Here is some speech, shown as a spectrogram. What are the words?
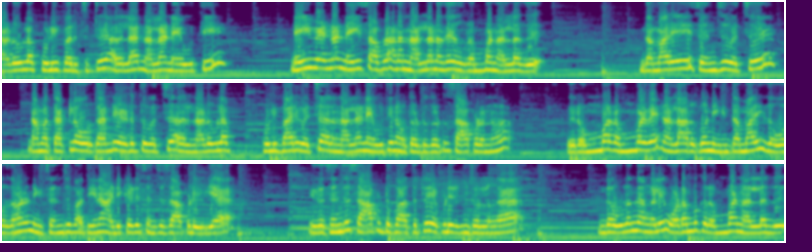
நடுவில் குழி பறிச்சுட்டு அதில் நல்லா நெய் ஊற்றி நெய் வேணா நெய் சாப்பிடலாம் ஆனால் நல்லெண்ணதே இதுக்கு ரொம்ப நல்லது. இந்த மாதிரி செஞ்சு வச்சு நம்ம தட்டில் ஒரு கரண்டி எடுத்து வச்சு அதில் நடுவில் குழி மாதிரி வச்சு அதில் நல்லெண்ணெய் ஊற்றி நம்ம தொட்டு தொட்டு சாப்பிடணும். இது ரொம்ப ரொம்பவே நல்லா இருக்கும் நீங்கள் இந்த மாதிரி இதை ஒரு தடவை நீங்கள் செஞ்சு பார்த்தீங்கன்னா அடிக்கடி செஞ்சு சாப்பிடுவீங்க. இதை செஞ்சு சாப்பிட்டு பார்த்துட்டு எப்படி இருக்குன்னு சொல்லுங்க. இந்த உளுந்தங்களி உடம்புக்கு ரொம்ப நல்லது.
